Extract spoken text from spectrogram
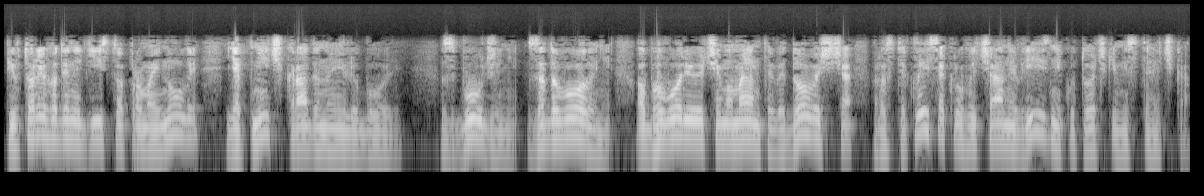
Півтори години дійства промайнули, як ніч краденої любові. Збуджені, задоволені, обговорюючи моменти видовища, розтеклися кругличани в різні куточки містечка.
